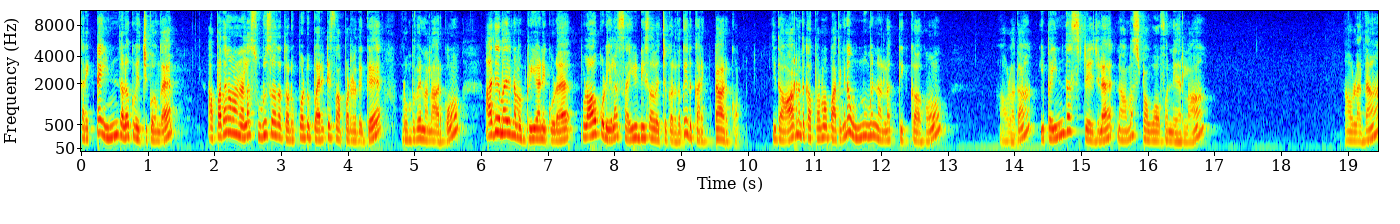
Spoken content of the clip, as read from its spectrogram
கரெக்டாக இந்த அளவுக்கு வச்சுக்கோங்க. அப்போ தான் நம்ம நல்லா சுடுசாதத்தோட போட்டு பரட்டி சாப்பிட்றதுக்கு ரொம்பவே நல்லாயிருக்கும். அதே மாதிரி நம்ம பிரியாணி கூட புலாவ் கூடையெல்லாம் சைட் டிஷ்ஷாக வச்சுக்கிறதுக்கு இது கரெக்டாக இருக்கும். இது ஆறுனதுக்கு அப்புறமா பார்த்தீங்கன்னா இன்னுமே நல்லா திக்காகும் அவ்வளோதான் இப்போ இந்த ஸ்டேஜில் நாம் ஸ்டவ் ஆஃப் பண்ணிடலாம் அவ்வளோதான்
